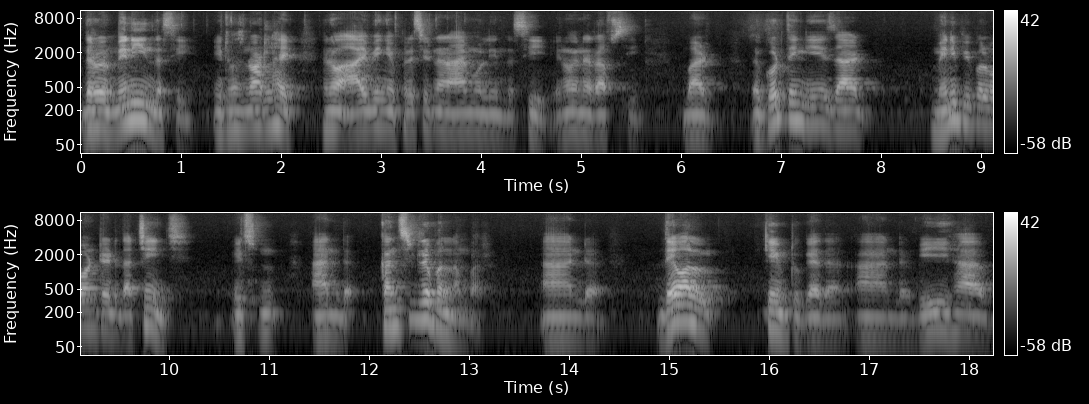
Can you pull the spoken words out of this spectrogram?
there were many in the sea. It was not like you know I being a president, I'm only in the sea, you know, in a rough sea. But the good thing is that many people wanted the change. It's and considerable number, and they all came together, and we have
